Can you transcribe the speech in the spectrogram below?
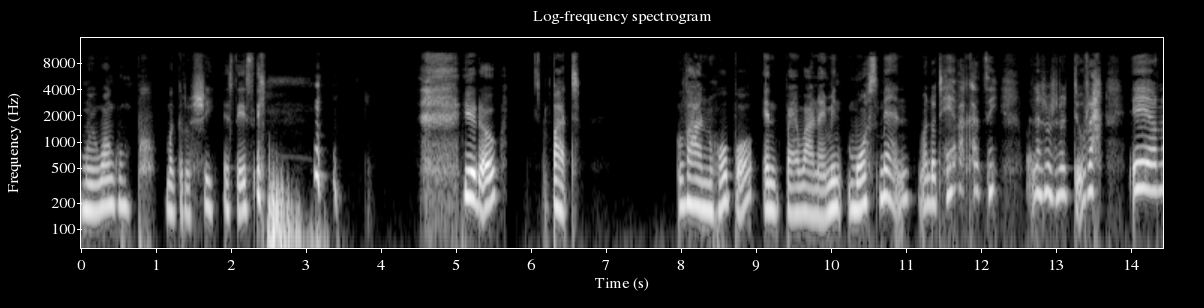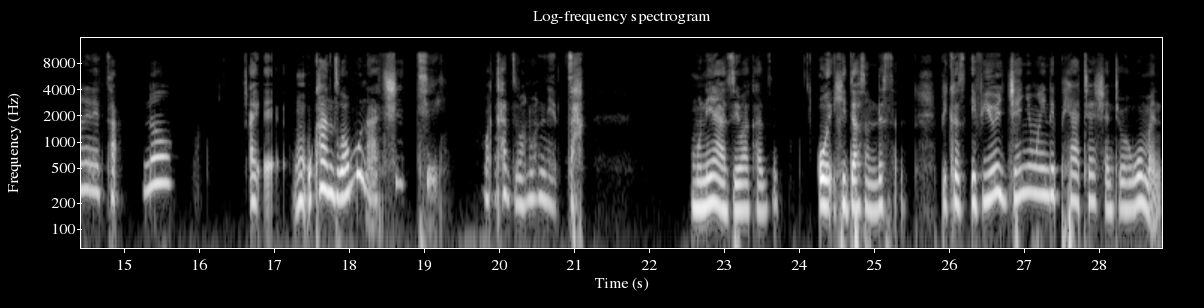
mwoyo wangu mpo magaro svi ese ese you know? But vanhu hopo and by vanhu i mean most men vandoti he vakadzi vana zvinhu zvinodhura e vanonetsa no. Eh, Ukanzwa munhu achiti vakadzi vanonetsa munhu iye vakadzi. Or he doesn't listen. Because if you genuinely pay attention to a woman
